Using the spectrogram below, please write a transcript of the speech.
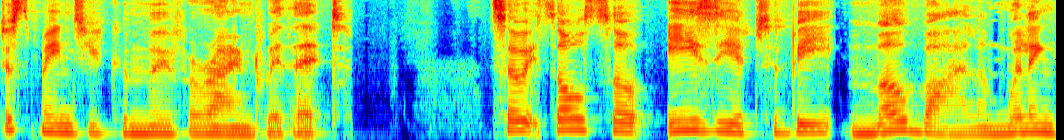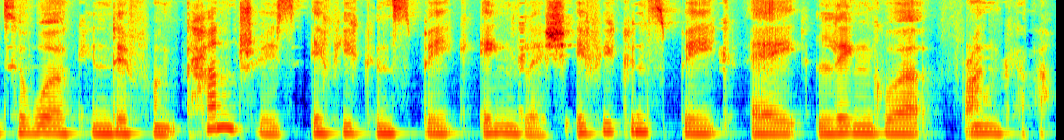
Just means you can move around with it. So it's also easier to be mobile and willing to work in different countries if you can speak English, if you can speak a lingua franca.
